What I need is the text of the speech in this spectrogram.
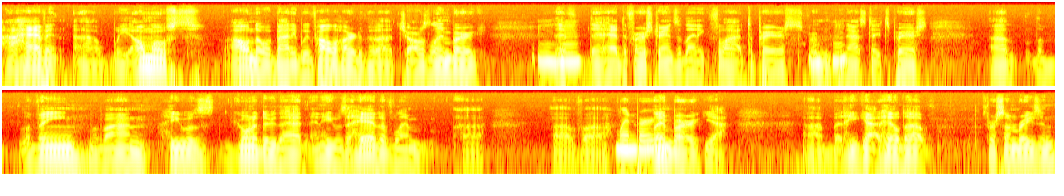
I haven't. Uh, we almost all know about him. We've all heard of uh, Charles Lindbergh Mm-hmm. that, that had the first transatlantic flight to Paris from the United States to Paris. Uh, Le- Levine, Levine, he was going to do that, and he was ahead of Lim, uh, of uh, Lindbergh. Lindbergh, yeah. Uh, but he got held up for some reason.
